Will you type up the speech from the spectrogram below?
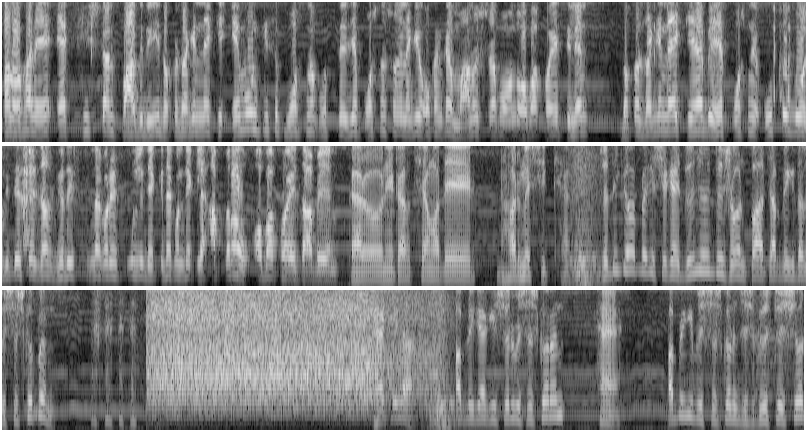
কারণ ওখানে এক খ্রিস্টান পাদ্রী ডক্টর জাকির নাইককে এমন কিছু প্রশ্ন করছে যে প্রশ্ন শুনে নাকি ওখানকার মানুষরা পর্যন্ত অবাক হয়েছিলেন। ডক্টর জাকির নাইক কীভাবে প্রশ্নের উত্তরগুলো দিতেছে জাস্ট ভিডিও স্ক্রিন না করে ফুললি দেখতে থাকুন দেখলে আপনারাও অবাক হয়ে যাবেন। কারণ এটা হচ্ছে আমাদের ধর্মের শিক্ষা। যদি কেউ আপনাকে শেখায় দুই দুই দুই সমান পাঁচ আপনি কি তা বিশ্বাস করবেন? হ্যাঁ কি না? আপনি কি এক ঈশ্বর বিশ্বাস করেন? হ্যাঁ। আপনি কি বিশ্বাস করেন যীশু খ্রিস্ট ঈশ্বর?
